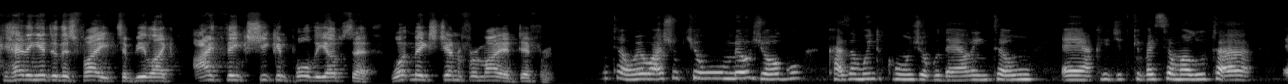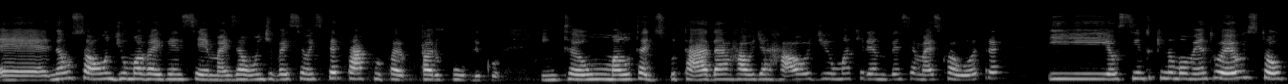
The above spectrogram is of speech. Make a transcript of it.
heading into this fight to be like, I think she can pull the upset? What makes Jennifer Maia different? Então, eu acho que o meu jogo casa muito com o jogo dela, então é, acredito que vai ser uma luta é, não só onde uma vai vencer, mas aonde vai ser um espetáculo para, para o público. Então, uma luta disputada round a round, uma querendo vencer mais com a outra, e eu sinto que no momento eu estou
